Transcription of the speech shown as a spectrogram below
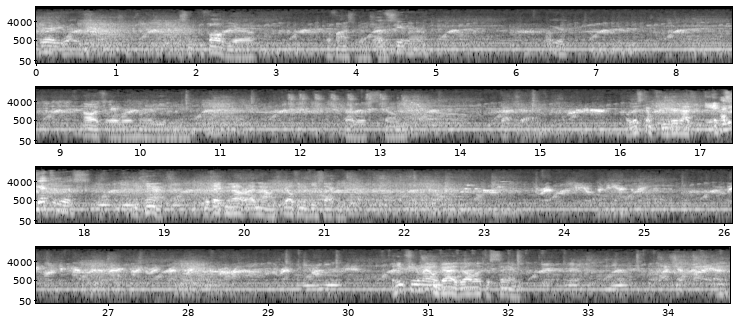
Where are you going? follow the arrow. He'll find us eventually. seeing arrow. Oh, here. Oh, it's over. We're already in here. Rubber scum. Gotcha. Well, this computer, that's it. How'd you get to this? You can't. We're taking it out right now. It's built in a few seconds. Are deactivated. Moving on to capture the back hangar in preparation for a assault on the rebel stronghold. I keep shooting my own guys. They all look the same. Watch your fire.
